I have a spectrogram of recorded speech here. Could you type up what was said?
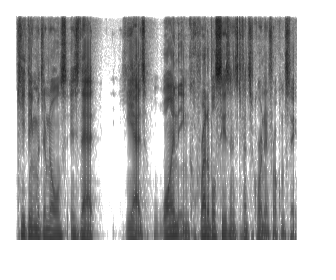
key thing with Jim Knowles is that he has one incredible season as defensive coordinator for Oklahoma State.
